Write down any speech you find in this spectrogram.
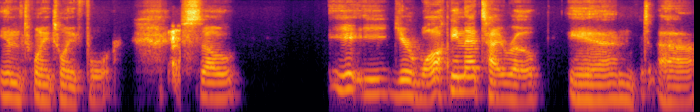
in 2024. So you, are walking that tightrope, and uh,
